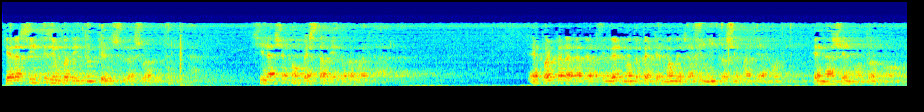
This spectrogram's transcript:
che è la sintesi un po' di tutta la sua dottrina. Ci lascia con questa vedova a guardarla. E poi parlerà della fine del mondo perché il mondo è già finito se guardiamo e nasce il mondo nuovo.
